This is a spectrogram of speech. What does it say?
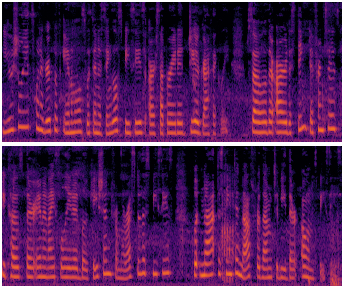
Usually it's when a group of animals within a single species are separated geographically. So there are distinct differences because they're in an isolated location from the rest of the species, but not distinct enough for them to be their own species.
